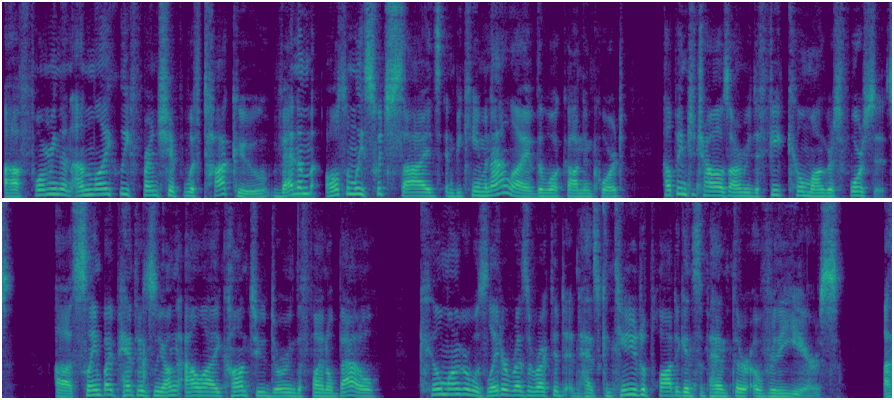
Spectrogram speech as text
Uh, forming an unlikely friendship with Taku, Venomm ultimately switched sides and became an ally of the Wakandan court, helping T'Challa's army defeat Killmonger's forces. Uh, slain by Panther's young ally Kantu during the final battle, Killmonger was later resurrected and has continued to plot against the Panther over the years. Uh,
